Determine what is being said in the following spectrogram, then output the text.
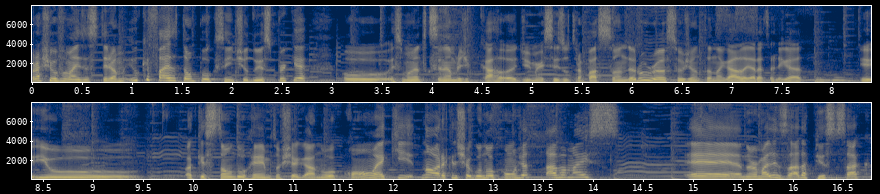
para chuva mais extrema e o que faz até um pouco sentido isso porque o, esse momento que você lembra de carro de Mercedes ultrapassando era o Russell jantando a galera, tá ligado? Uhum. E, e o. A questão do Hamilton chegar no Ocon é que na hora que ele chegou no Ocon já tava mais é, normalizada a pista, saca?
